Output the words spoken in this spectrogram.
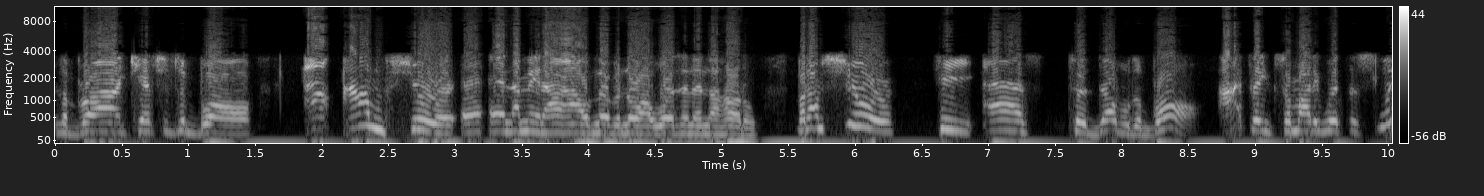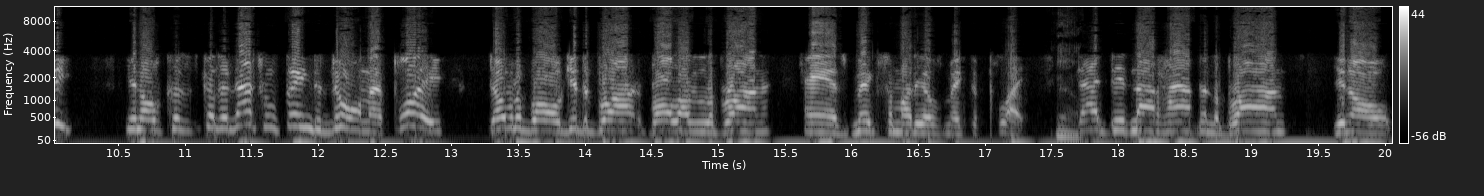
LeBron catches the ball. I, I'm sure, and, and I mean, I, I'll never know I wasn't in the huddle, but I'm sure he asked to double the ball. I think somebody went to sleep, you know, because cause the natural thing to do on that play, double the ball, get the ball, ball out of LeBron's hands, make somebody else make the play. Yeah. That did not happen. LeBron, you know,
